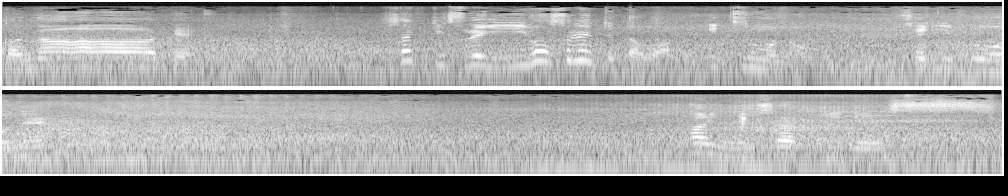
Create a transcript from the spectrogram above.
かなーって。さっきそれ言い忘れてたわ。いつものセリフをね。はい美咲です。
